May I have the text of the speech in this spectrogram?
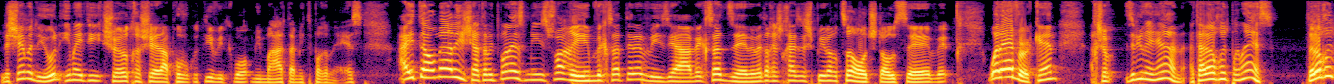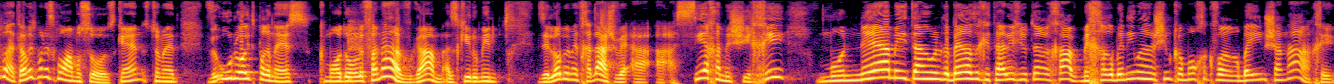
לשם הדיון, אם הייתי שואל אותך שאלה פרובוקטיבית כמו ממה אתה מתפרנס, היית אומר לי שאתה מתפרנס מספרים וקצת טלוויזיה וקצת זה, ובטח יש לך איזה שפיל הרצאות שאתה עושה, ו-whatever, כן? עכשיו, זה בדיוק העניין, אתה לא יכול להתפרנס. אתה לא יכול להתפרנס, אתה לא מתפרנס כמו עמוס עוז, כן? זאת אומרת, והוא לא התפרנס כמו דור לפניו גם, אז כאילו מין, זה לא באמת חדש, והשיח המשיחי מונע מאיתנו לדבר על זה כתהליך יותר רחב, מחרבנים אנשים כמוך כבר 40 שנה, אחי.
